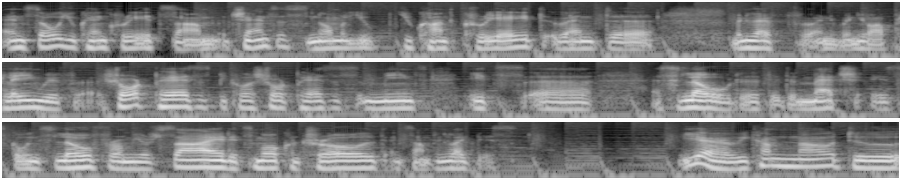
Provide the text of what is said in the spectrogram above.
And so you can create some chances. Normally you, you can't create when the when you have when, when you are playing with uh, short passes because short passes means it's uh, slow the, the, the, match is going slow from your side it's more controlled and something like this. Yeah we come now to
